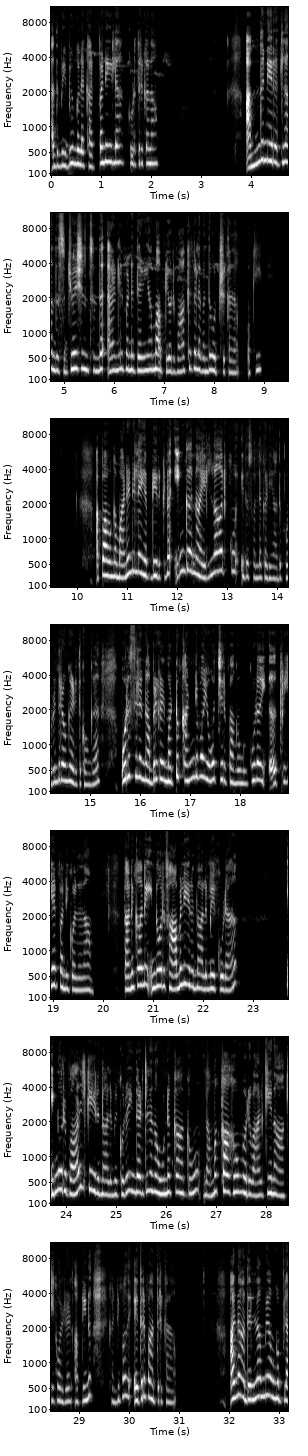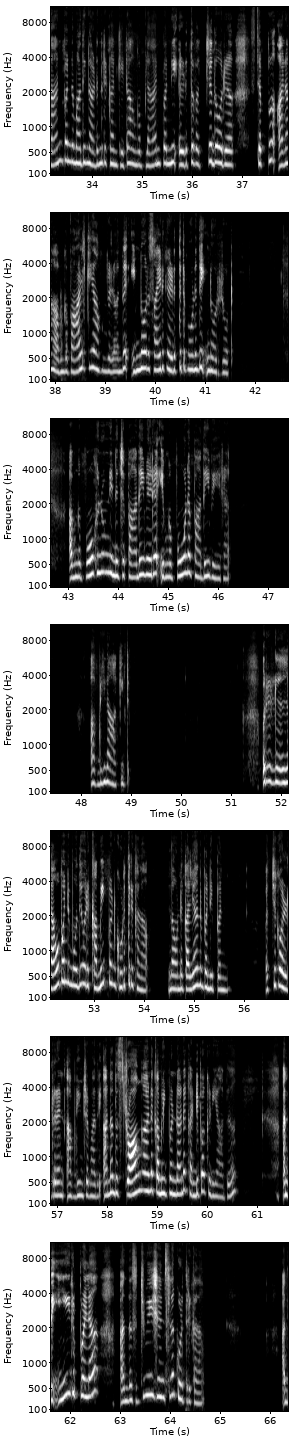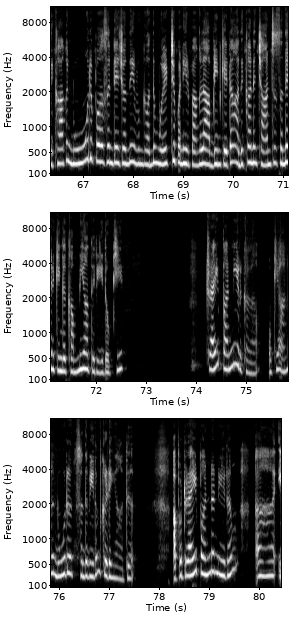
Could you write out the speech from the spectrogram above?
அது மேபி உங்களை கட் பண்ணியில் கொடுத்துருக்கலாம். அந்த நேரத்தில் அந்த சுச்சுவேஷன்ஸ் வந்து ஹேண்டில் பண்ண தெரியாமல் அப்படி ஒரு வாக்குகளை வந்து விட்ருக்கலாம் ஓகே அப்போ அவங்க மனநிலை எப்படி இருக்குன்னா இங்கே நான் எல்லாருக்கும் இது சொல்ல கிடையாது. பொருந்துறவங்க எடுத்துக்கோங்க. ஒரு சில நபர்கள் மட்டும் கண்டிப்பாக யோசிச்சிருப்பாங்க. உங்கள் கூட க்ரியேட் பண்ணி கொள்ளலாம் தனக்கான இன்னொரு ஃபேமிலி இருந்தாலுமே கூட இன்னொரு வாழ்க்கை இருந்தாலுமே கூட இந்த இடத்துல நான் உனக்காகவும் நமக்காகவும் ஒரு வாழ்க்கையை நான் ஆக்கிக்கொள்கிறேன் அப்படின்னு கண்டிப்பாக எதிர்பார்த்துருக்கலாம். ஆனால் அது எல்லாமே அவங்க பிளான் பண்ண மாதிரி நடந்திருக்கான்னு கேட்டால் அவங்க பிளான் பண்ணி எடுத்து வச்சது ஒரு ஸ்டெப்பு ஆனால் அவங்க வாழ்க்கையை அவங்கள வந்து இன்னொரு சைடுக்கு எடுத்துகிட்டு போனது இன்னொரு ரூட் அவங்க போகணும்னு நினச்ச பாதை வேறு இவங்க போன பாதை வேற. அப்படின்னு ஆக்கிட்டு. ஒரு லவ் பண்ணும்போதே ஒரு கமிட்மெண்ட் கொடுத்துருக்கலாம். நான் உன்னை கல்யாணம் பண்ணிப்பேன் வச்சுக்கொள்கிறேன் அப்படின்ற மாதிரி. ஆனால் அது ஸ்ட்ராங்கான கமிட்மெண்ட்டான கண்டிப்பாக கிடையாது. அந்த ஈர்ப்பில் அந்த சுச்சுவேஷன்ஸில் கொடுத்துருக்கலாம். அதுக்காக நூறு பர்சன்டேஜ் வந்து இவங்க வந்து முயற்சி பண்ணியிருப்பாங்களா அப்படின்னு கேட்டால் அதுக்கான சான்சஸ் வந்து எனக்கு இங்கே கம்மியாக தெரியுது ஓகே ட்ரை பண்ணியிருக்கலாம் ஓகே ஆனால் நூறு சதவீதம் கிடையாது. அப்போ ட்ரை பண்ண நேரம்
